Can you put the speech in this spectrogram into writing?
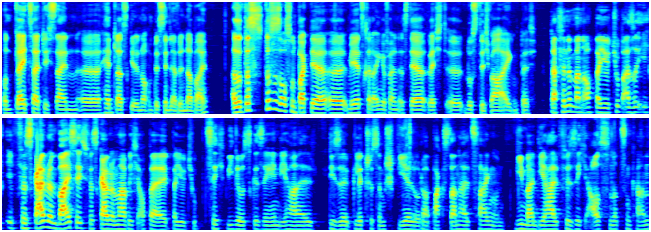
und gleichzeitig seinen äh, Händlerskill noch ein bisschen leveln dabei. Also das, das ist auch so ein Bug, der äh, mir jetzt gerade eingefallen ist, der recht äh, lustig war eigentlich. Da findet man auch bei YouTube, also ich, ich, für Skyrim weiß ich für Skyrim habe ich auch bei, bei YouTube zig Videos gesehen, die halt diese Glitches im Spiel oder Bugs dann halt zeigen und wie man die halt für sich ausnutzen kann.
